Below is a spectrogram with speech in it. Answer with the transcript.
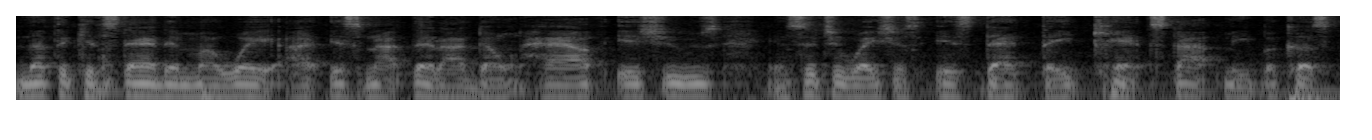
Nothing can stand in my way. I, it's not that I don't have issues and situations, it's that they can't stop me because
